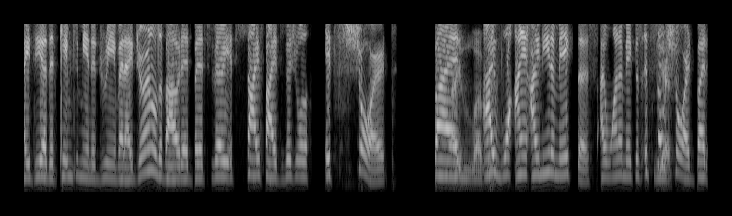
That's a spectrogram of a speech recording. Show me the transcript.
idea that came to me in a dream and I journaled about it, but it's very it's sci-fi, it's visual, it's short. But I love I want I, I need to make this. I want to make this. It's so yes. short, but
